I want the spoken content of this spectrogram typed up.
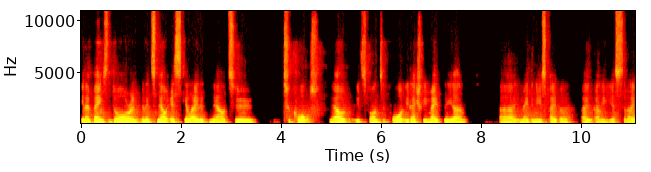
you know bangs the door, and, and it's now escalated now to to court. Now it's gone to court. It actually made the um, uh, it made the newspaper only yesterday,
